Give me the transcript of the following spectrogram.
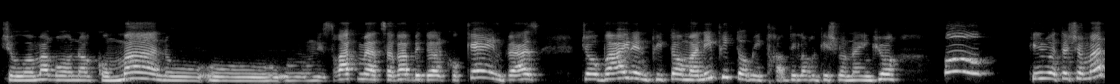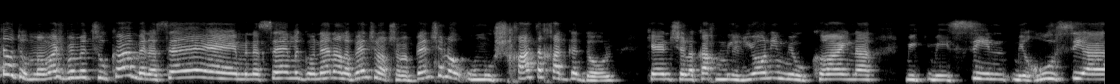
שהוא אמר הוא נרקומן, הוא, הוא, הוא נזרק מהצבא בגלל קוקיין, ואז ג'ו ביידן פתאום, אני פתאום התחלתי להרגיש לא נעים, הוא, או, כאילו, אתה שמעת אותו ממש במצוקה, מנסה, מנסה לגונן על הבן שלו. עכשיו, הבן שלו הוא מושחת אחד גדול, כן, שלקח מיליונים מאוקראינה, מסין, מרוסיה,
